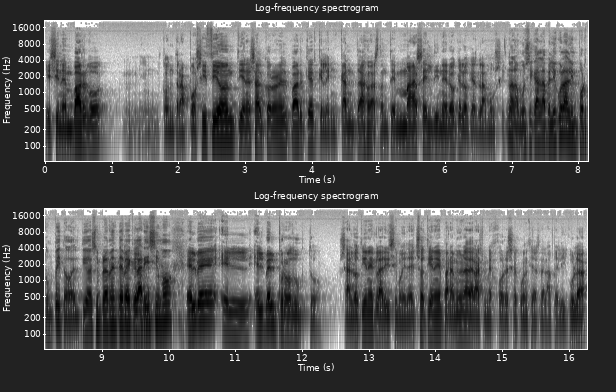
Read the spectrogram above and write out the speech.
y sin embargo, en contraposición, tienes al coronel Parker que le encanta bastante más el dinero que lo que es la música. No, la música en la película le importa un pito. El tío simplemente ve clarísimo. Él ve el, él ve el producto. O sea, lo tiene clarísimo. Y de hecho tiene para mí una de las mejores secuencias de la película,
